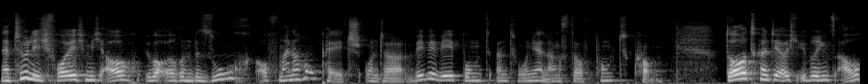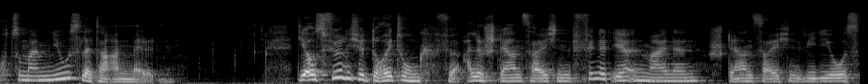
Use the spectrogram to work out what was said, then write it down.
Natürlich freue ich mich auch über euren Besuch auf meiner Homepage unter www.antonialangsdorf.com. Dort könnt ihr euch übrigens auch zu meinem Newsletter anmelden. Die ausführliche Deutung für alle Sternzeichen findet ihr in meinen Sternzeichen-Videos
